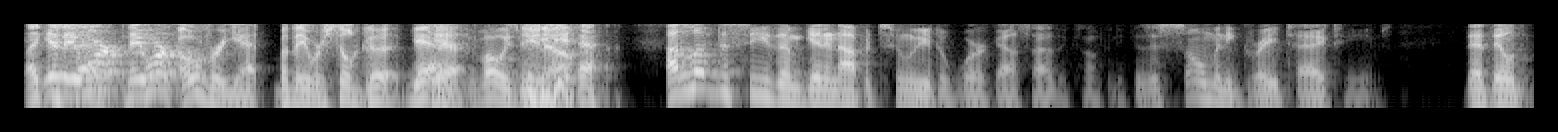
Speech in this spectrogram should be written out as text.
like yeah, you they said, weren't they weren't over yet, but they were still good. yeah. Yeah. We've always been. You know? Yeah. I'd love to see them get an opportunity to work outside the company because there's so many great tag teams that they'll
